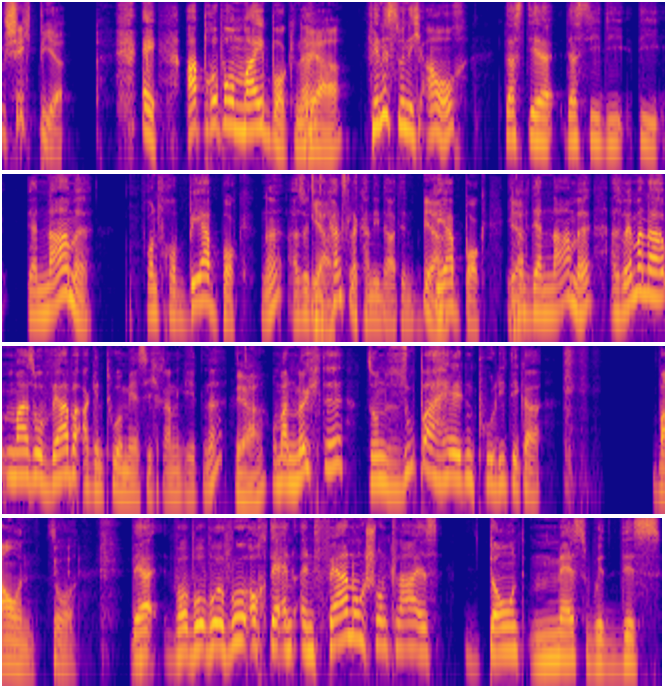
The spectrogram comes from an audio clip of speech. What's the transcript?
Schichtbier. Ey, apropos Maibock, ne? Ja. Findest du nicht auch, dass der, dass die, die, die, der Name von Frau Baerbock, ne? Also die Ja. Kanzlerkandidatin Ja. Baerbock, ich Ja. meine, der Name, also wenn man da mal so Werbeagenturmäßig rangeht, ne? Ja. Und man möchte so einen Superheldenpolitiker bauen, so. Der, wo, wo, wo, wo auch der Ent Entfernung schon klar ist, don't mess with this.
